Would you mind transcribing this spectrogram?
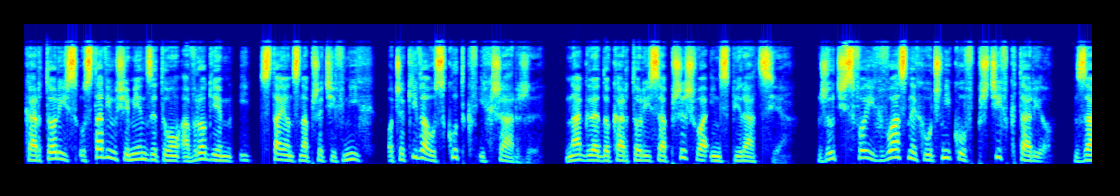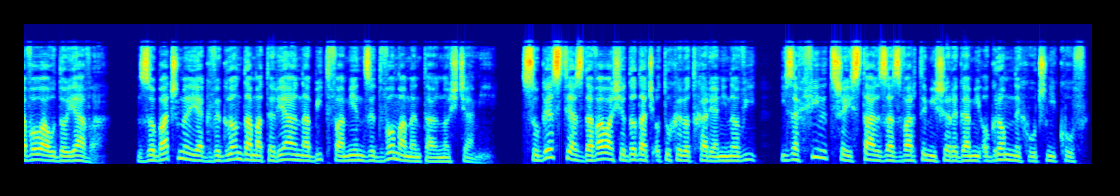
Kartoris ustawił się między tłą a wrogiem i, stając naprzeciw nich, oczekiwał skutków ich szarży. Nagle do Kartorisa przyszła inspiracja. Rzuć swoich własnych łuczników przeciw Ktario, zawołał do Jawa. Zobaczmy, jak wygląda materialna bitwa między dwoma mentalnościami. Sugestia zdawała się dodać otuchy Lotharianinowi i za chwilę trzej stal za zwartymi szeregami ogromnych łuczników,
